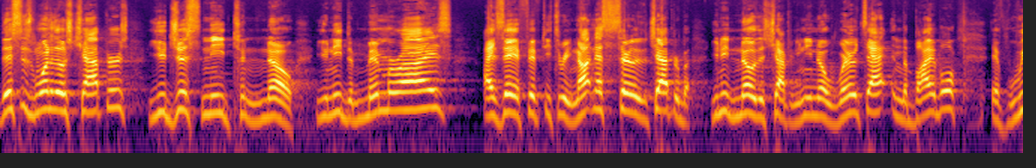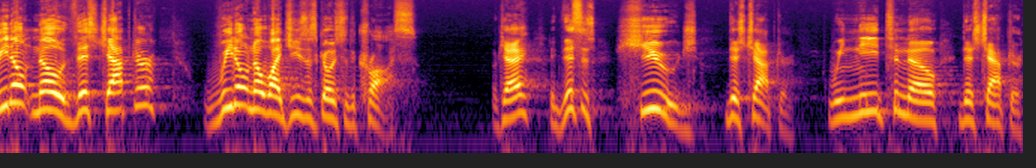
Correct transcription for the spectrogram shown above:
This is one of those chapters you just need to know. You need to memorize Isaiah 53. Not necessarily the chapter, but you need to know this chapter. You need to know where it's at in the Bible. If we don't know this chapter, we don't know why Jesus goes to the cross. Okay? Like, this is huge, this chapter. We need to know this chapter.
